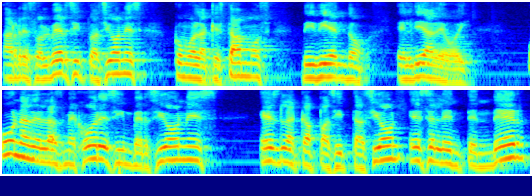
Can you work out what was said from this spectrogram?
a resolver situaciones como la que estamos viviendo el día de hoy. Una de las mejores inversiones es la capacitación, es el entender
